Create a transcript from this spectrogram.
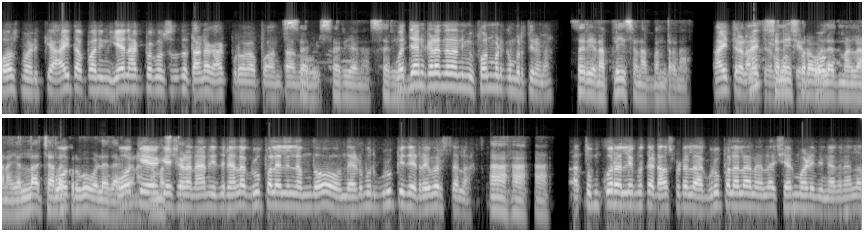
ಫೋರ್ಸ್ ಮಾಡಿದ್ಕೆ ಆಯ್ತಪ್ಪ ನಿಮ್ಗೆ ಏನ್ ಹಾಕ್ಬೇಕು ಅನ್ಸುತ್ತೆ ತಣ್ಣಗ್ ಹೋಗಪ್ಪ ಅಂತ ಸರಿ ಸರಿ ಅಣ್ಣ ಸರಿ ಮಧ್ಯಾಹ್ನ ಕಡೆ ನಾನು ನಿಮ್ಗೆ ಫೋನ್ ಮಾಡ್ಕೊಂಡ್ ಬರ್ತೀನಿ ಅಣ್ಣ ಸರಿ ಅಣ್ಣ ಪ್ಲೀಸ್ ಅಣ್ಣ ಬಂದ್ರಣ ಆಯ್ತಣ್ಣ ಶನೇಶ್ವರ ಒಳ್ಳೇದ್ ಮಾಡೋಣ ಎಲ್ಲಾ ಚಾಲಕರಿಗೂ ಒಳ್ಳೇದಾಗ ಓಕೆ ಓಕೆ ನಾನು ಇದನ್ನೆಲ್ಲ ಗ್ರೂಪ್ ಅಲ್ಲಿ ನಮ್ದು ಒಂದ್ ಎರಡ್ ಮೂರ್ ಗ್ರೂಪ್ ಇದೆ ಡ್ರೈವರ್ಸ್ ಎಲ್ಲ. ಹಾ ಹಾ ಹಾ. ತುಮಕೂರಲ್ಲಿ ಮತ್ತೆ ಹಾಸ್ಪಿಟಲ್ ಗ್ರೂಪ್ ಅಲ್ಲೆಲ್ಲ ನಾನೆಲ್ಲ ಶೇರ್ ಮಾಡಿದ್ದೀನಿ ಅದನ್ನೆಲ್ಲ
